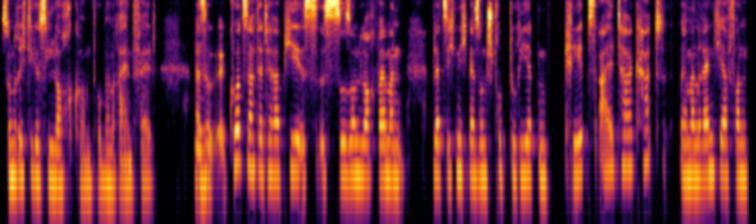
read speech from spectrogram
so ein richtiges Loch kommt, wo man reinfällt. Also mhm. äh, kurz nach der Therapie ist, ist so, so ein Loch, weil man plötzlich nicht mehr so einen strukturierten Krebsalltag hat. Weil man rennt ja von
